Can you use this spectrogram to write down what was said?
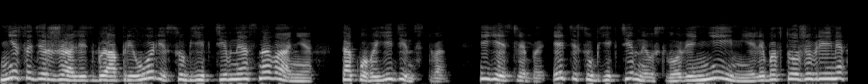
не содержались бы априори субъективные основания такого единства, и если бы эти субъективные условия не имели бы в то же время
